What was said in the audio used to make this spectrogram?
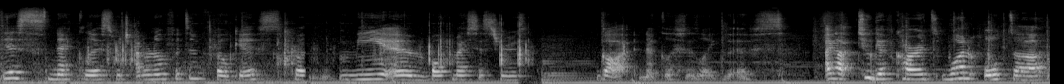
this necklace, which I don't know if it's in focus, but me and both my sisters got necklaces like this. I got two gift cards, one Ulta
